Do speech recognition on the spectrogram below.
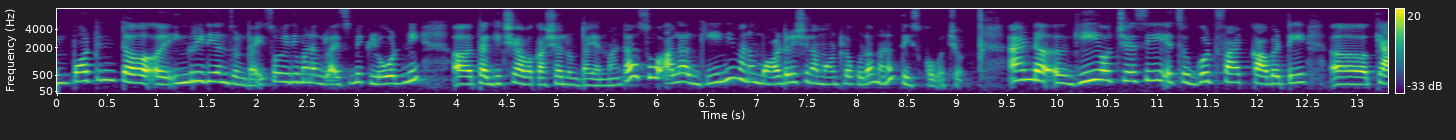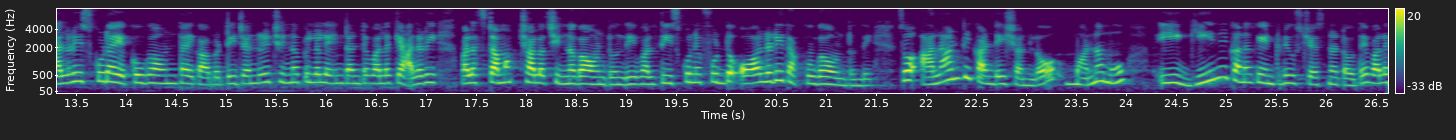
ఇంపార్టెంట్ ఇంగ్రీడియంట్స్ ఉంటాయి. సో ఇది మన గ్లైసమిక్ లోడ్ని తగ్గించే అవకాశాలు ఉంటాయి అన్నమాట సో అలా గీని మనం మోడరేషన్ అమౌంట్లో కూడా మనం తీసుకోవచ్చు. అండ్ గీ వచ్చేసి ఇట్స్ అ గుడ్ ఫ్యాట్ కాబట్టి క్యాలరీస్ కూడా ఎక్కువగా ఉంటాయి కాబట్టి జనరలీ చిన్నపిల్లలు ఏంటంటే వాళ్ళ క్యాలరీ వాళ్ళ స్టమక్ చాలా చిన్నగా ఉంటుంది. వాళ్ళు తీసుకునే ఫుడ్ ఆల్రెడీ తక్కువగా ఉంటుంది. సో అలాంటి కండిషన్లో మనము ఈ గీని కనుక ఇంట్రడ్యూస్ చేసినట్టయితే వాళ్ళ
